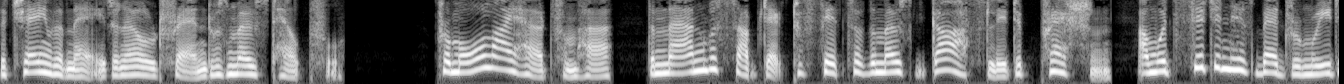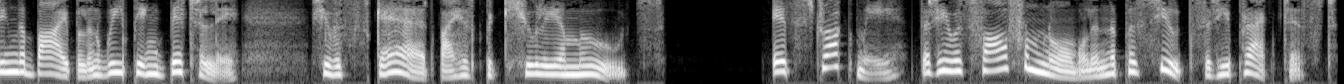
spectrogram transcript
The chambermaid, an old friend, was most helpful. From all I heard from her, The man was subject to fits of the most ghastly depression and would sit in his bedroom reading the Bible and weeping bitterly. She was scared by his peculiar moods. It struck me that he was far from normal in the pursuits that he practiced.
